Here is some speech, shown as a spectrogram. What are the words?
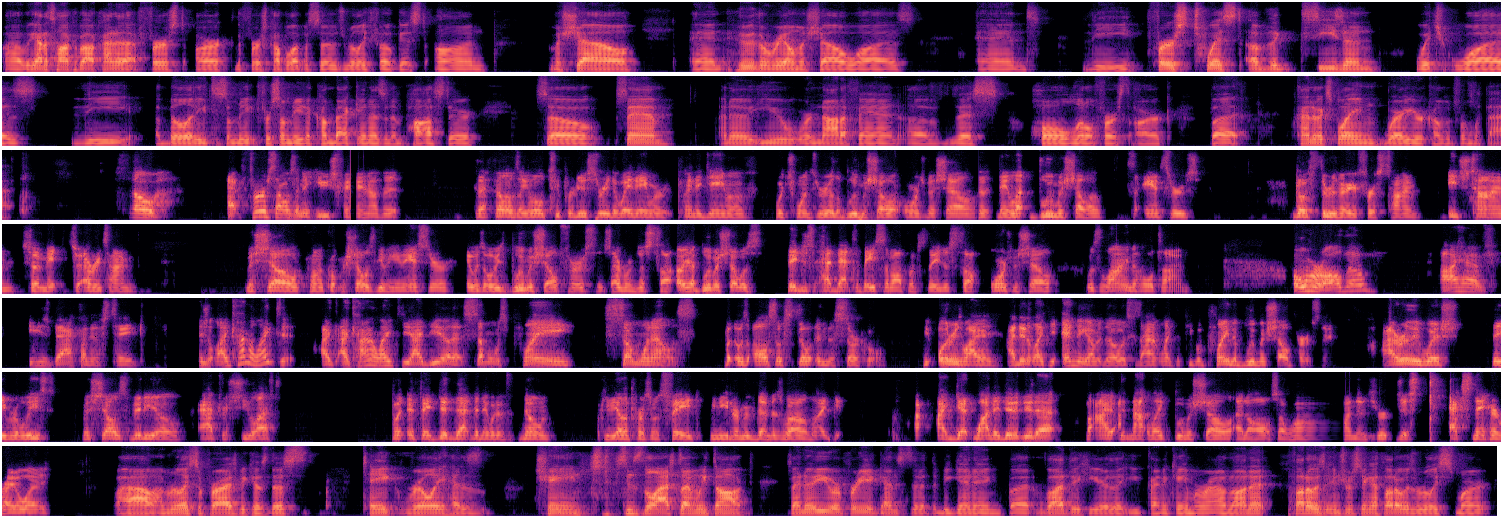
Uh, we got to talk about kind of that first arc. The first couple episodes really focused on Michelle and who the real Michelle was, and the first twist of the season, which was the ability to somebody for somebody to come back in as an imposter. So, Sam, I know you were not a fan of this whole little first arc, but kind of explain where you're coming from with that. So, at first, I wasn't a huge fan of it because I felt it was like a little too producery the way they were playing the game of which one's real, the blue Michelle or orange Michelle. They let blue Michelle's answers go through the very first time each time. So, it made, so every time Michelle, quote unquote, Michelle was giving an answer, it was always blue Michelle first. So everyone just thought, oh, yeah, blue Michelle was, they just had that to base it off of. So they just thought orange Michelle was lying the whole time. Overall, though, I have eased back on this take. I kind of liked it. I, I kind of liked the idea that someone was playing someone else, but it was also still in the circle. The only reason why I, I didn't like the ending of it, though, is because I don't like the people playing the Blue Michelle person. I really wish they released Michelle's video after she left. But if they did that, then they would have known, okay, the other person was fake. We need to remove them as well. And like, I, I get why they didn't do that, but I did not like Blue Michelle at all. So I wanted them to just X-nay her right away. Wow, I'm really surprised because this take really has changed since the last time we talked. So I know you were pretty against it at the beginning, but I'm glad to hear that you kind of came around on it. I thought it was interesting. I thought it was a really smart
